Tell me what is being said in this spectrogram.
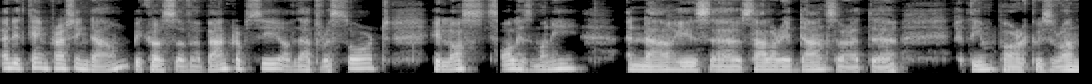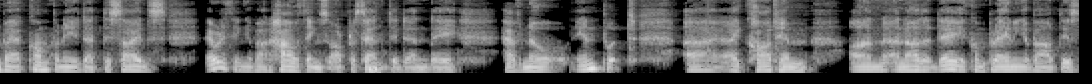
And it came crashing down because of a bankruptcy of that resort. He lost all his money, and now he's a salaried dancer at the theme park, is run by a company that decides everything about how things are presented and they have no input. Uh, I caught him on another day complaining about these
